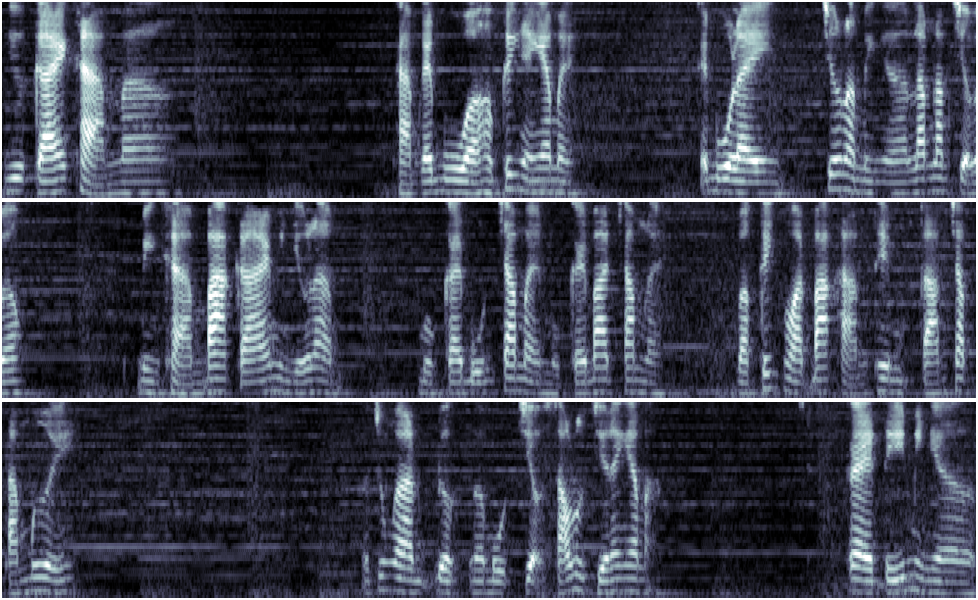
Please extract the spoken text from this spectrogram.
Như cái khảm à, khảm cái bùa hợp kích này anh em này. Cái bùa này trước là mình à, 55 triệu phải không? Mình khảm ba cái, mình nhớ là một cái 400 này, một cái 300 này và kích hoạt ba khảm thêm 880 ấy. Nói chung là được ờ, một triệu sáu lượt chiến anh em ạ. Cái này tí mình uh,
